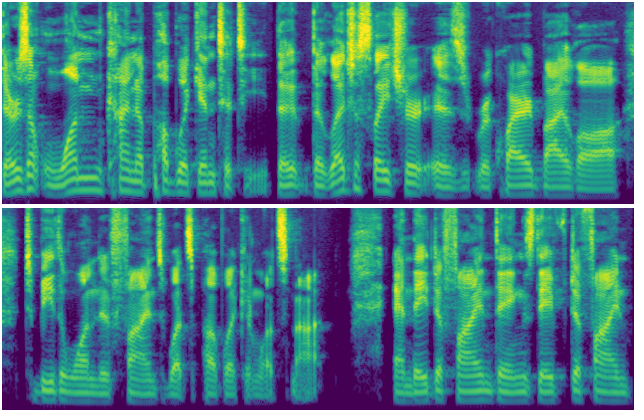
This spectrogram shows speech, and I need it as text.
there isn't one kind of public entity. The the legislature is required by law to be the one that defines what's public and what's not. And they define things, they've defined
